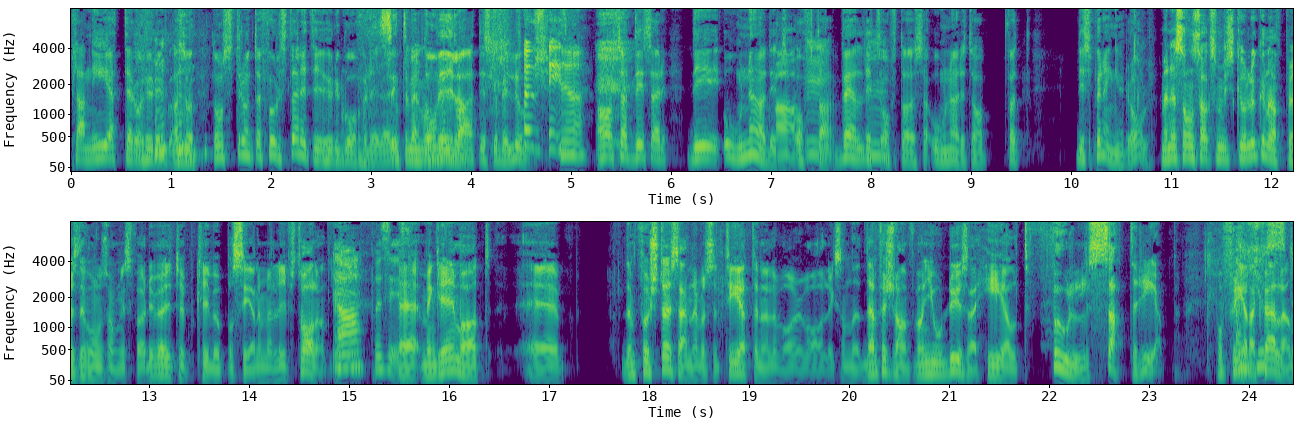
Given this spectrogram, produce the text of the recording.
planeter och hur det alltså de struntar fullständigt i hur det går för dig där Sitter uppe. De vill bara att det ska bli lunch. Precis. Ja, så att det är så här, det är onödigt Ja. ofta, väldigt ofta så här, onödigt att ha, för att det spelar ingen roll. Men en sån sak som vi skulle kunna ha haft prestationsångest för, det var ju typ kliva upp på scenen med Livsvalen. ja, precis. Eh, men grejen var att eh, den första så här, nervositeten eller vad det var, liksom, den försvann för man gjorde ju så här helt fullsatt rep på fredagskvällen.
